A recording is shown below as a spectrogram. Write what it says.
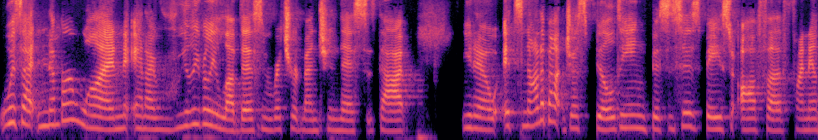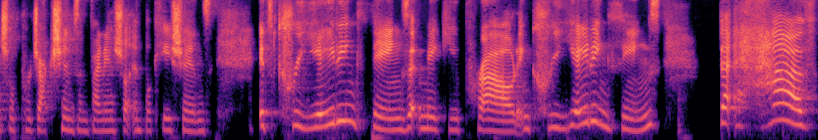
was that number one, and I really, really love this, and Richard mentioned this, is that you know, it's not about just building businesses based off of financial projections and financial implications. It's creating things that make you proud and creating things that have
